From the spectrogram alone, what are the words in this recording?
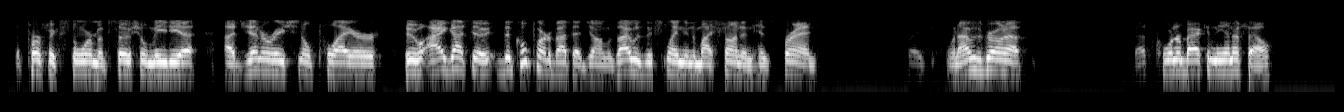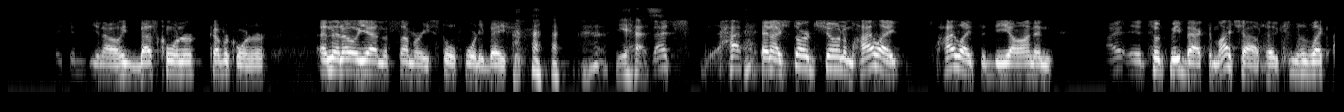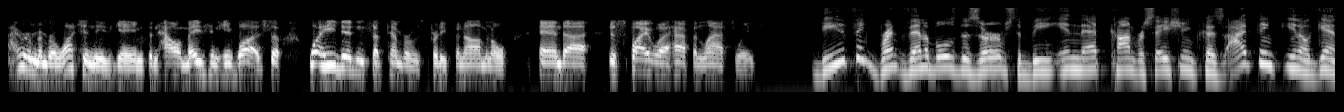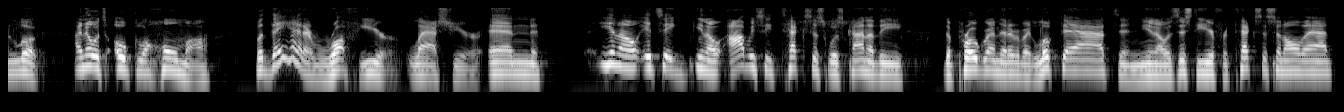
the perfect storm of social media, a generational player who I got to. The cool part about that, John, was I was explaining to my son and his friend, like when I was growing up, best cornerback in the NFL. You know, he's best corner, cover corner. And then, oh yeah, in the summer he stole 40 bases. yes, that's and I started showing him highlight highlights of Deion, and I, it took me back to my childhood because I was like, I remember watching these games and how amazing he was. So what he did in September was pretty phenomenal. And uh, despite what happened last week, do you think Brent Venables deserves to be in that conversation? Because I think you know, again, look I know it's Oklahoma, but they had a rough year last year. And, you know, it's a, you know, obviously Texas was kind of the, the program that everybody looked at. And, you know, is this the year for Texas and all that?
